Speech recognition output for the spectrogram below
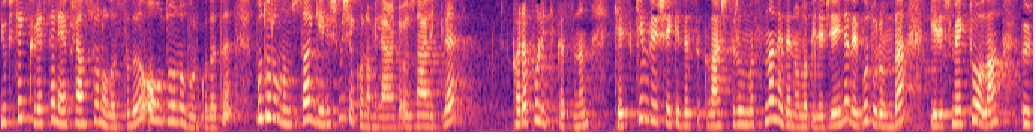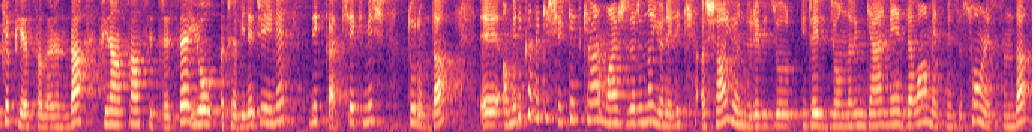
yüksek küresel enflasyon olasılığı olduğunu vurguladı. Bu durumun ise gelişmiş ekonomilerde özellikle para politikasının keskin bir şekilde sıkılaştırılmasına neden olabileceğine ve bu durumda gelişmekte olan ülke piyasalarında finansal strese yol açabileceğine dikkat çekmiş durumda. E, Amerika'daki şirket kar marjlarına yönelik aşağı yönlü revizyon, revizyonların gelmeye devam etmesi sonrasında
